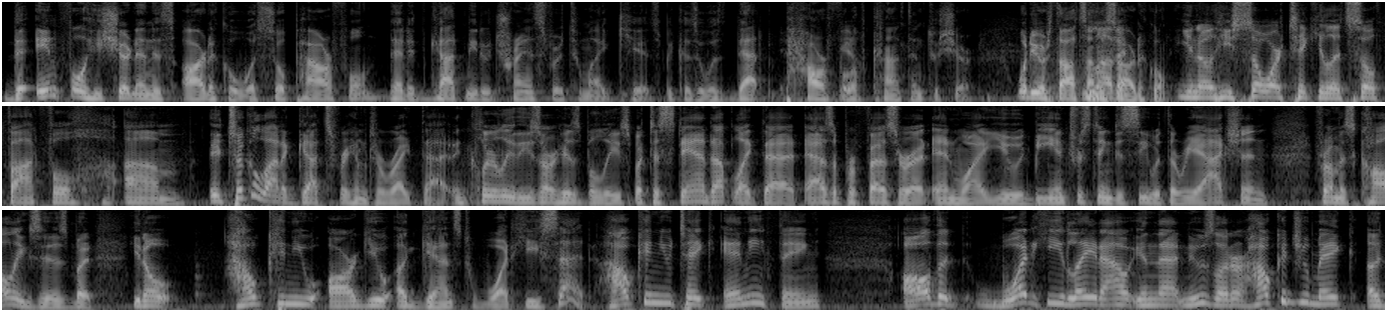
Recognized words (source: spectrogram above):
The info he shared in this article was so powerful that it got me to transfer to my kids because it was that powerful of content to share. What are your thoughts on Love this it. article? You know, he's so articulate, so thoughtful. Um, it took a lot of guts for him to write that, and clearly these are his beliefs. But to stand up like that as a professor at NYU, it'd be interesting to see what the reaction from his colleagues is. But you know, how can you argue against what he said? How can you take anything? All the what he laid out in that newsletter, how could you make a,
